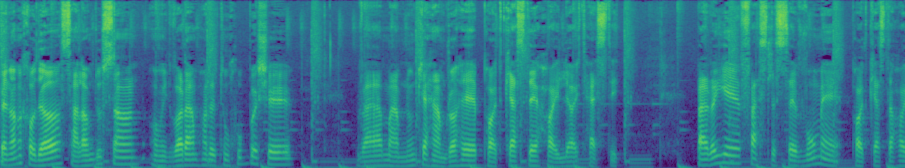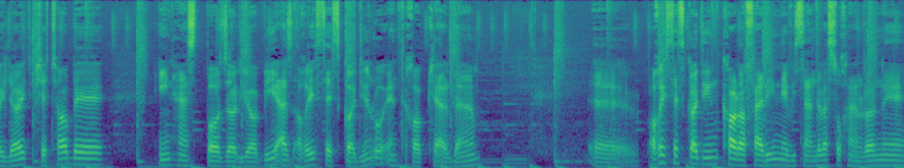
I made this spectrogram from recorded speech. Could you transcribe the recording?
به نام خدا سلام دوستان. امیدوارم حالتون خوب باشه و ممنون که همراه پادکست هایلایت هستید. برای فصل سوم پادکست هایلایت کتاب این هست بازاریابی از آقای سث گادین رو انتخاب کردم. آقای سث گادین کارآفرین نویسنده و سخنران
